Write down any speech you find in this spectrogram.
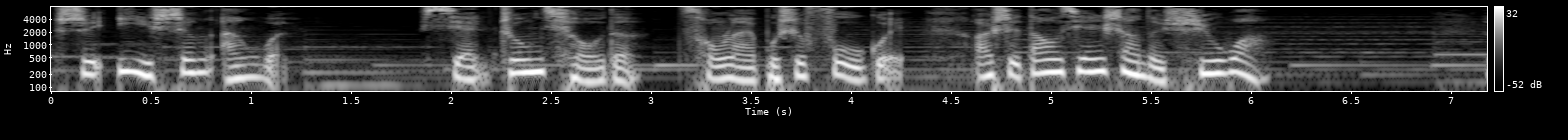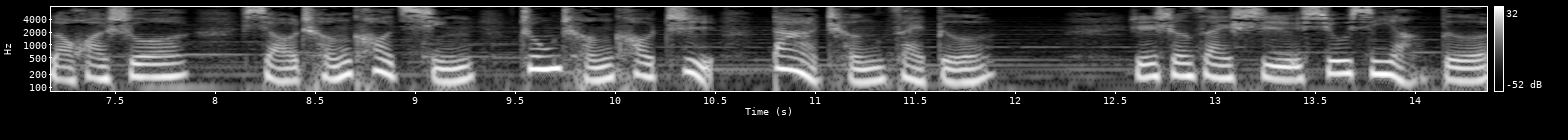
是一生安稳。险中求的从来不是富贵，而是刀尖上的虚妄。老话说：“小成靠勤，中成靠智，大成在德。”人生在世，修心养德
